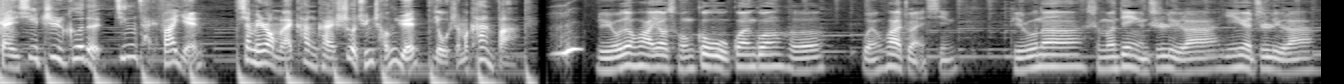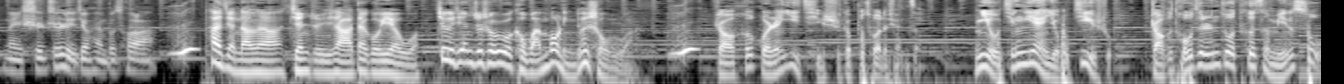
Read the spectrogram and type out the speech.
感谢志哥的精彩发言。下面让我们来看看社群成员有什么看法。旅游的话，要从购物、观光和文化转型，比如呢，什么电影之旅啦、音乐之旅啦、美食之旅就很不错了。太简单了呀，兼职一下代购业务，这个兼职收入可完爆领队收入啊！找合伙人一起是个不错的选择，你有经验有技术，找个投资人做特色民宿，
